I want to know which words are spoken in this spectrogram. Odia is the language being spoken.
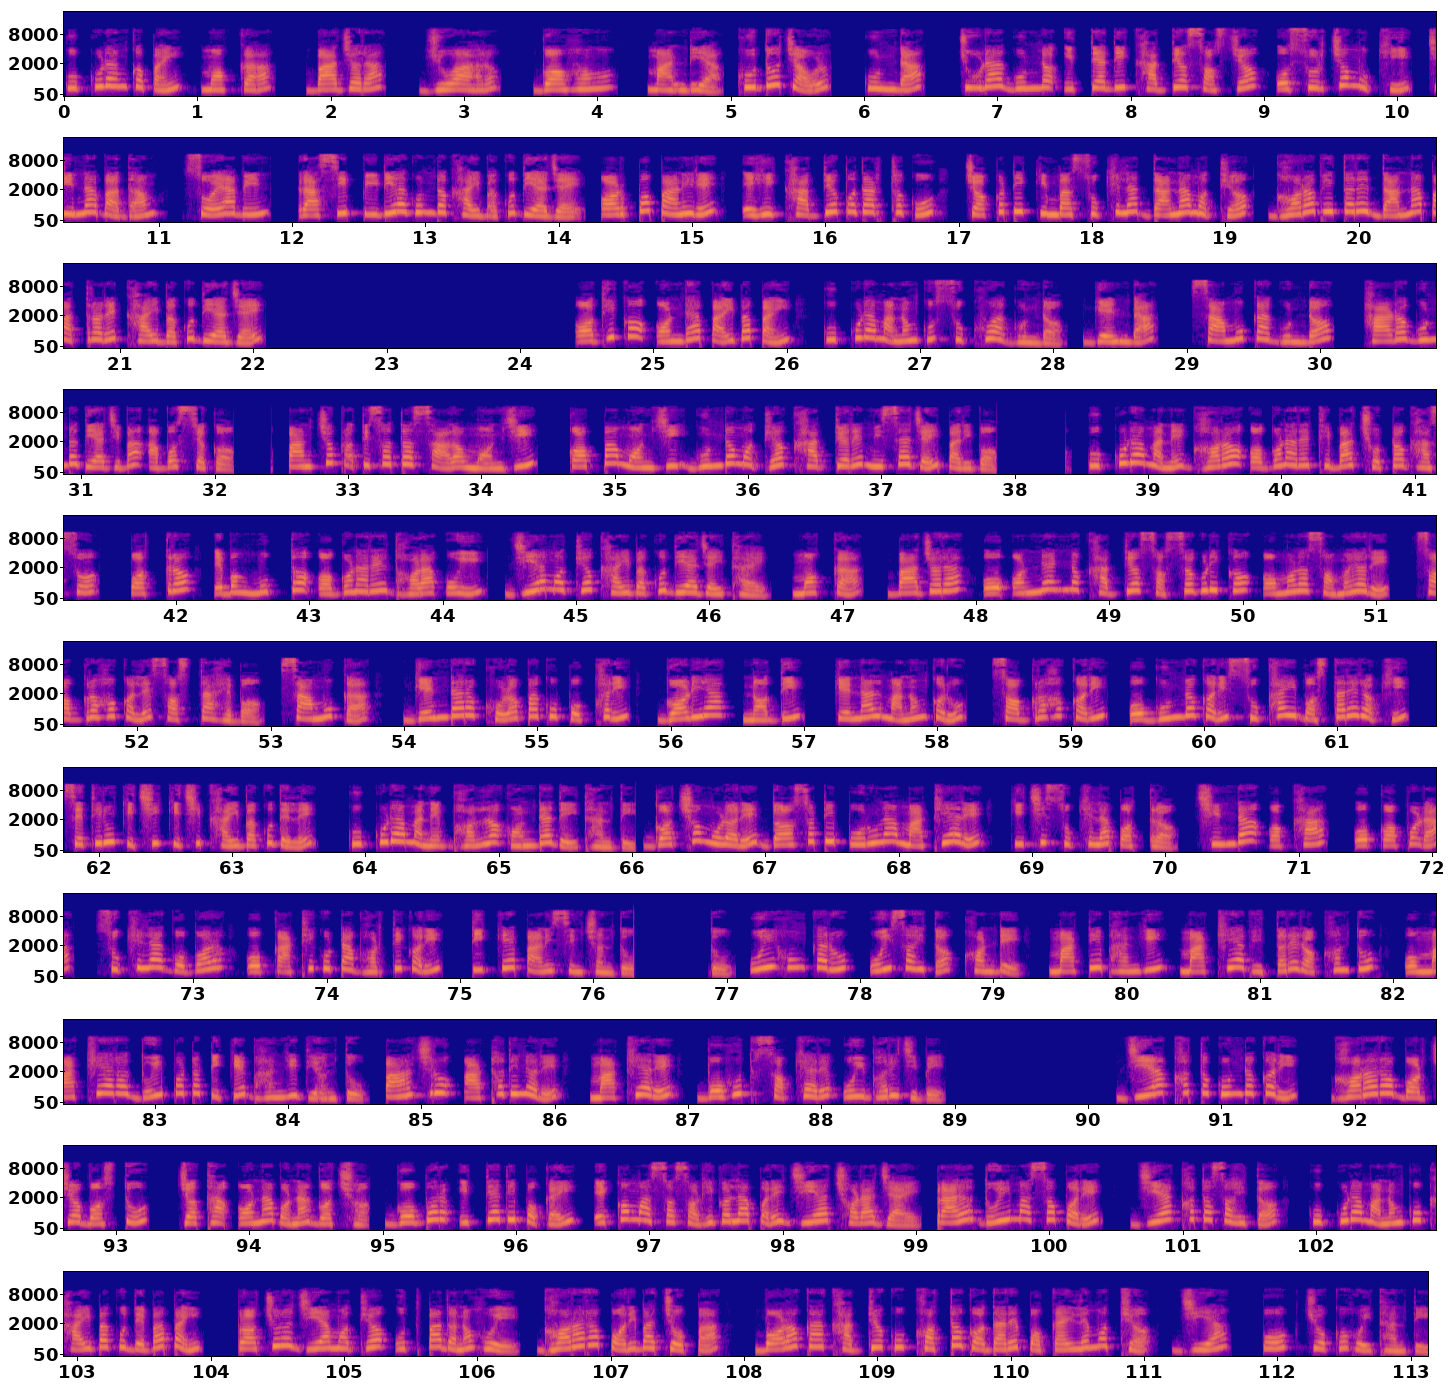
କୁକୁଡ଼ାଙ୍କ ପାଇଁ ମକା ବାଜରା ଜୁଆର ଗହମ ମାଣ୍ଡିଆ ଖୁଦ ଚାଉଳ କୁଣ୍ଡା ଚୁଡ଼ା ଗୁଣ୍ଡ ଇତ୍ୟାଦି ଖାଦ୍ୟ ଶସ୍ୟ ଓ ସୂର୍ଯ୍ୟମୁଖୀ ଚିନାବାଦାମ ସୋୟାବିନ୍ ରାଶି ପିଡ଼ିଆ ଗୁଣ୍ଡ ଖାଇବାକୁ ଦିଆଯାଏ। ଅଳ୍ପ ପାଣିରେ ଏହି ଖାଦ୍ୟ ପଦାର୍ଥକୁ ଚକଟି କିମ୍ବା ଶୁଖିଲା ଦାନା ମଧ୍ୟ ଘର ଭିତରେ ଦାନା ପାତ୍ରରେ ଖାଇବାକୁ ଦିଆଯାଏ। ଅଧିକ ଅଣ୍ଡା ପାଇବା ପାଇଁ କୁକୁଡ଼ାମାନଙ୍କୁ ଶୁଖୁଆ ଗୁଣ୍ଡ ଗେଣ୍ଡା ଶାମୁକା ଗୁଣ୍ଡ ହାଡ଼ ଗୁଣ୍ଡ ଦିଆଯିବା ଆବଶ୍ୟକ। ପାଞ୍ଚ ପ୍ରତିଶତ ସାର ମଞ୍ଜି କପା ମଞ୍ଜି ଗୁଣ୍ଡ ମଧ୍ୟ ଖାଦ୍ୟରେ ମିଶାଯାଇପାରିବ କୁକୁଡ଼ାମାନେ ଘର ଅଗଣାରେ ଥିବା ଛୋଟ ଘାସ ପତ୍ର ଏବଂ ମୁକ୍ତ ଅଗଣାରେ ଧଳା ଉଇ ଜିଆ ମଧ୍ୟ ଖାଇବାକୁ ଦିଆଯାଇଥାଏ। ମକା ବାଜରା ଓ ଅନ୍ୟାନ୍ୟ ଖାଦ୍ୟ ଶସ୍ୟଗୁଡ଼ିକ ଅମଳ ସମୟରେ ସଂଗ୍ରହ କଲେ ଶସ୍ତା ହେବ। ଶାମୁକା ଗେଣ୍ଡାର ଖୋଳପାକୁ ପୋଖରୀ ଗଡ଼ିଆ ନଦୀ କେନାଲ ମାନଙ୍କରୁ ସଂଗ୍ରହ କରି ଓ ଗୁଣ୍ଡ କରି ଶୁଖାଇ ବସ୍ତାରେ ରଖି ସେଥିରୁ କିଛି କିଛି ଖାଇବାକୁ ଦେଲେ କୁକୁଡ଼ାମାନେ ଭଲ ଅଣ୍ଡା ଦେଇଥାନ୍ତି। ଗଛ ମୂଳରେ ଦଶଟି ପୁରୁଣା ମାଠିଆରେ କିଛି ଶୁଖିଲା ପତ୍ର ଛିଣ୍ଡା ଅଖା ଓ କପଡ଼ା ଶୁଖିଲା ଗୋବର ଓ କାଠିକୁଟା ଭର୍ତ୍ତି କରି ଟିକେ ପାଣି ସିଞ୍ଚନ୍ତୁ। ଉଇ ହୁଙ୍କାରୁ ଉଇ ସହିତ ଖଣ୍ଡେ ମାଟି ଭାଙ୍ଗି ମାଠିଆ ଭିତରେ ରଖନ୍ତୁ ଓ ମାଠିଆର ଦୁଇ ପଟ ଟିକେ ଭାଙ୍ଗି ଦିଅନ୍ତୁ। ପାଞ୍ଚରୁ ଆଠ ଦିନରେ ମାଠିଆରେ ବହୁତ ସଖ୍ୟାରେ ଉଇ ଭରିଯିବେ। ଜିଆ ଖତ କୁଣ୍ଡ କରି ଘରର ବର୍ଜ୍ୟ ବସ୍ତୁ ଯଥା ଅନାବନା ଗଛ ଗୋବର ଇତ୍ୟାଦି ପକାଇ ଏକ ମାସ ସଢ଼ିଗଲା ପରେ ଜିଆ ଛଡ଼ାଯାଏ। ପ୍ରାୟ ଦୁଇ ମାସ ପରେ ଜିଆ ଖତ ସହିତ କୁକୁଡ଼ାମାନଙ୍କୁ ଖାଇବାକୁ ଦେବା ପାଇଁ ପ୍ରଚୁର ଜିଆ ମଧ୍ୟ ଉତ୍ପାଦନ ହୁଏ। ଘରର ପରିବା ଚୋପା ବଳକା ଖାଦ୍ୟକୁ ଖତ ଗଦାରେ ପକାଇଲେ ମଧ୍ୟ ଜିଆ ପୋକ୍ ଚୋକ ହୋଇଥାନ୍ତି।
